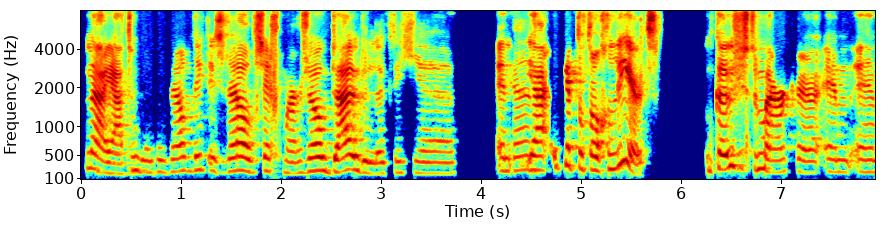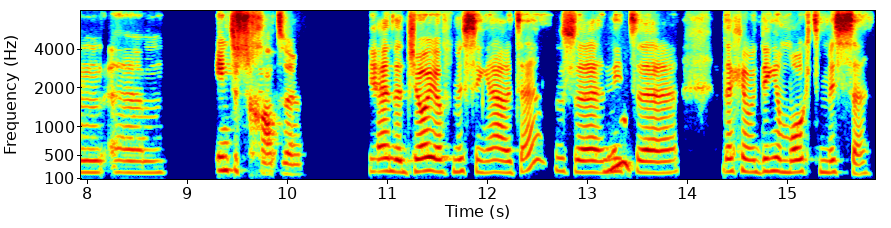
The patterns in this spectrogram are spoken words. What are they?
nou ja, toen denk ik wel, dit is wel zeg maar zo duidelijk dat je. En ja, ik heb dat al geleerd. Om keuzes te maken en, en um, in te schatten. Ja, en de joy of missing out, hè? Dus uh, niet uh, dat je dingen mocht missen.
